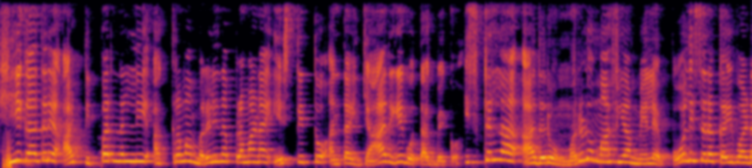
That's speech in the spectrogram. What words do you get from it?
ಹೀಗಾದರೆ ಆ ಟಿಪ್ಪರ್ನಲ್ಲಿ ಅಕ್ರಮ ಮರಳಿನ ಪ್ರಮಾಣ ಎಷ್ಟಿತ್ತು ಅಂತ ಯಾರಿಗೆ ಗೊತ್ತಾಗಬೇಕು? ಇಷ್ಟೆಲ್ಲ ಆದರೂ ಮರಳು ಮಾಫಿಯಾ ಮೇಲೆ ಪೊಲೀಸರ ಕೈವಾಡ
